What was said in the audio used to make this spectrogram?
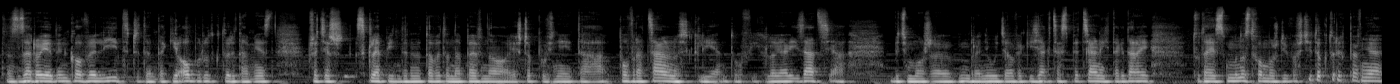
Ten zero-jedynkowy lead, czy ten taki obrót, który tam jest, przecież sklepy internetowe to na pewno jeszcze później ta powracalność klientów, ich lojalizacja, być może branie udziału w jakichś akcjach specjalnych i tak dalej. Tutaj jest mnóstwo możliwości, do których pewnie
